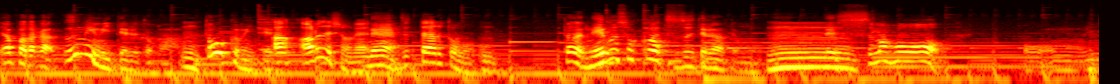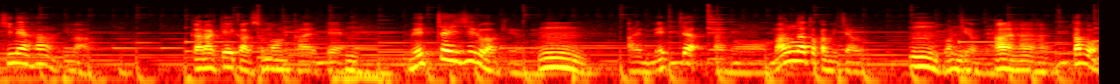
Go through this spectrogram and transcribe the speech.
やっぱだから海見てるとか、うん。遠く見てる。ーああるでしょうね。ね。絶対あると思う。ただ寝不足は続いてるなって思う。でスマホを1年半今ガラケーからスマホに変えて、めっちゃいじるわけよね、うん。あれめっちゃあの漫画とか見ちゃううん。わけよね。はいはいはい。多分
